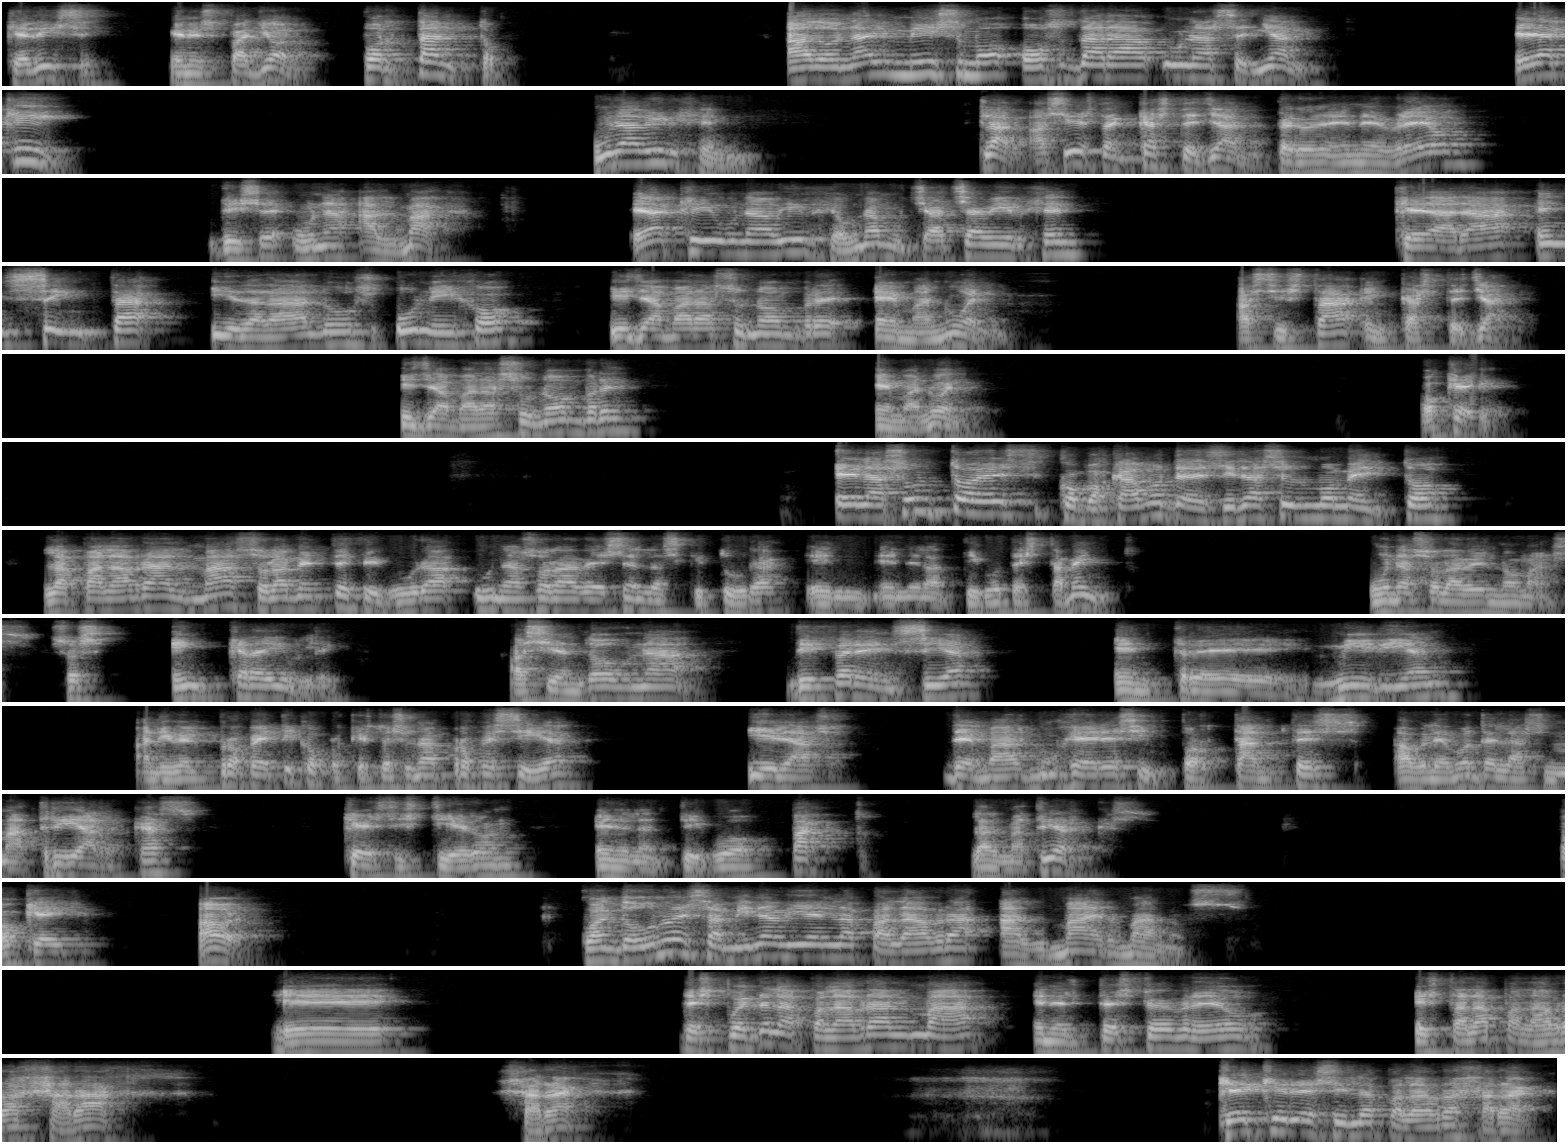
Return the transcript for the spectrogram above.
que dice en español, por tanto, Adonai mismo os dará una señal. He aquí, una virgen. Claro, así está en castellano, pero en hebreo dice una alma. He aquí una virgen, una muchacha virgen, quedará encinta y dará a luz un hijo y llamará su nombre Emanuel. Así está en castellano y llamará su nombre Emanuel. Ok. El asunto es, como acabamos de decir hace un momento, la palabra alma solamente figura una sola vez en la escritura en, en el Antiguo Testamento. Una sola vez no más. Eso es increíble, haciendo una diferencia entre Miriam a nivel profético, porque esto es una profecía, y las demás mujeres importantes, hablemos de las matriarcas que existieron en el antiguo pacto, las matriarcas. Ok, ahora, cuando uno examina bien la palabra alma, hermanos, eh, después de la palabra alma, en el texto hebreo está la palabra jaraj. Jaraj. ¿Qué quiere decir la palabra jaraj?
